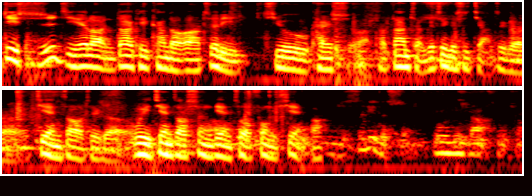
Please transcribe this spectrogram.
第十节了，你大家可以看到啊，这里就开始了。它当然整个这个是讲这个建造这个为建造圣殿做奉献啊以色列的神都应当承受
